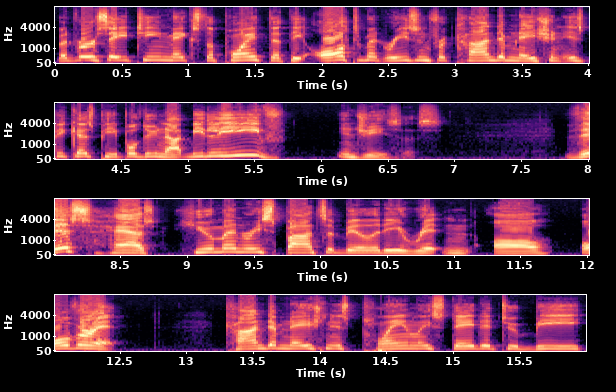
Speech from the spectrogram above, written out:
but verse 18 makes the point that the ultimate reason for condemnation is because people do not believe in Jesus. This has human responsibility written all over it. Condemnation is plainly stated to be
